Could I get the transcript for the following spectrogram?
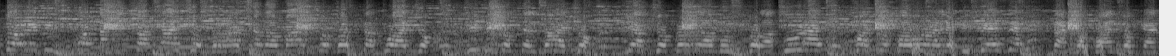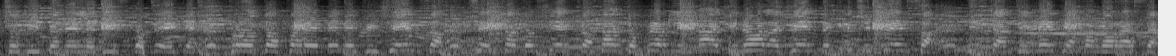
torre di sfondamento a calcio Braccia da maggio col tatuaggio Fisico selvaggio Viaggio per la muscolatura Faccio paura alle difese Tanto quando caccio tipe nelle discoteche Pronto a fare beneficenza Senza coscienza Tanto per l'immagine o la gente che ci pensa Intanto i media fanno resta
